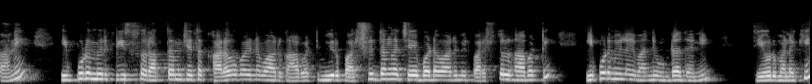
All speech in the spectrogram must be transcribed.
కానీ ఇప్పుడు మీరు క్రీస్తు రక్తం చేత కడవబడిన వారు కాబట్టి మీరు పరిశుద్ధంగా చేయబడేవారు మీరు పరిశుద్ధులు కాబట్టి ఇప్పుడు మీలో ఇవన్నీ ఉండదని దేవుడు మనకి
